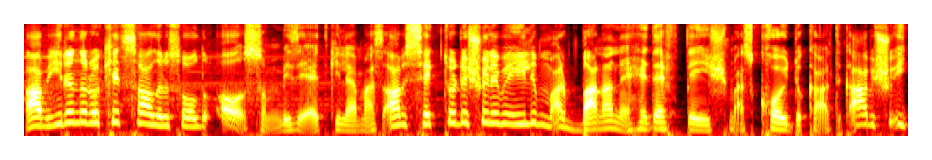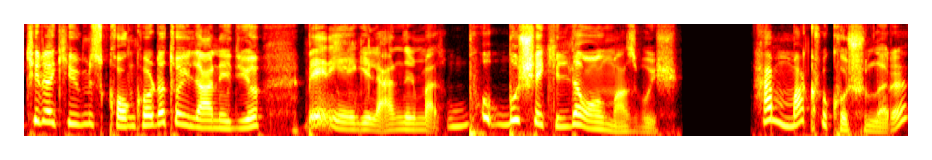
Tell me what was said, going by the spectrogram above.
Abi İran'a roket saldırısı oldu. Olsun bizi etkilemez. Abi sektörde şöyle bir eğilim var. Bana ne hedef değişmez. Koyduk artık. Abi şu iki rakibimiz konkordato ilan ediyor. Beni ilgilendirmez. Bu, bu şekilde olmaz bu iş. Hem makro koşulları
